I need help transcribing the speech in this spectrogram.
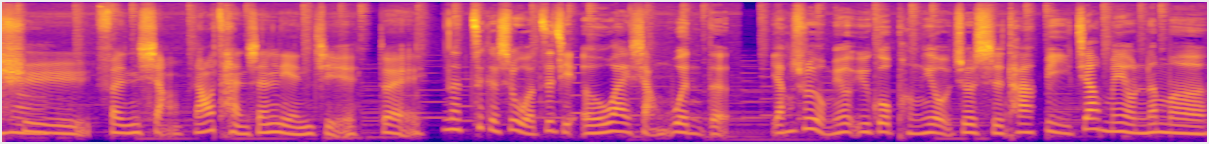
去分享，然后产生连接。对，那这个是我自己额外想问的。杨叔有没有遇过朋友，就是他比较没有那么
